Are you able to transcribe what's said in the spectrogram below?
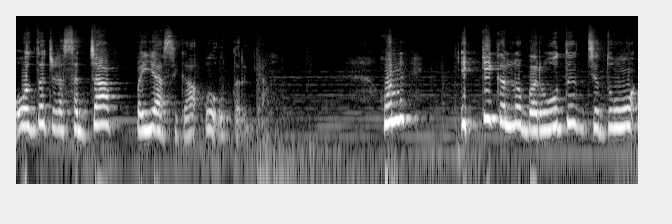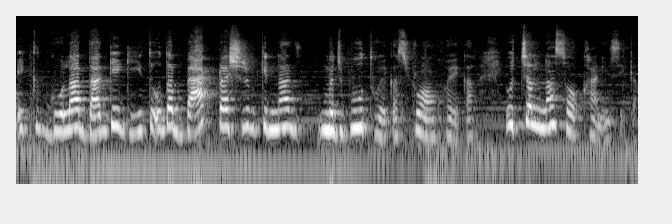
ਉਸ ਦਾ ਜਿਹੜਾ ਸੱਜਾ ਪਈਆ ਸੀਗਾ, ਉਹ ਉਤਰ ਗਿਆ। ਹੁਣ 21 ਕਿਲੋ ਬਰੂਦ ਜਦੋਂ ਇੱਕ ਗੋਲਾ ਦਾਗੇਗੀ ਤੇ ਉਹਦਾ ਬੈਕ ਪ੍ਰੈਸ਼ਰ ਕਿੰਨਾ ਮਜ਼ਬੂਤ ਹੋਏਗਾ ਸਟਰੋਂਗ ਹੋਏਗਾ। ਉਹ ਚੱਲਣਾ ਸੌਖਾ ਨਹੀਂ ਸੀਗਾ।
